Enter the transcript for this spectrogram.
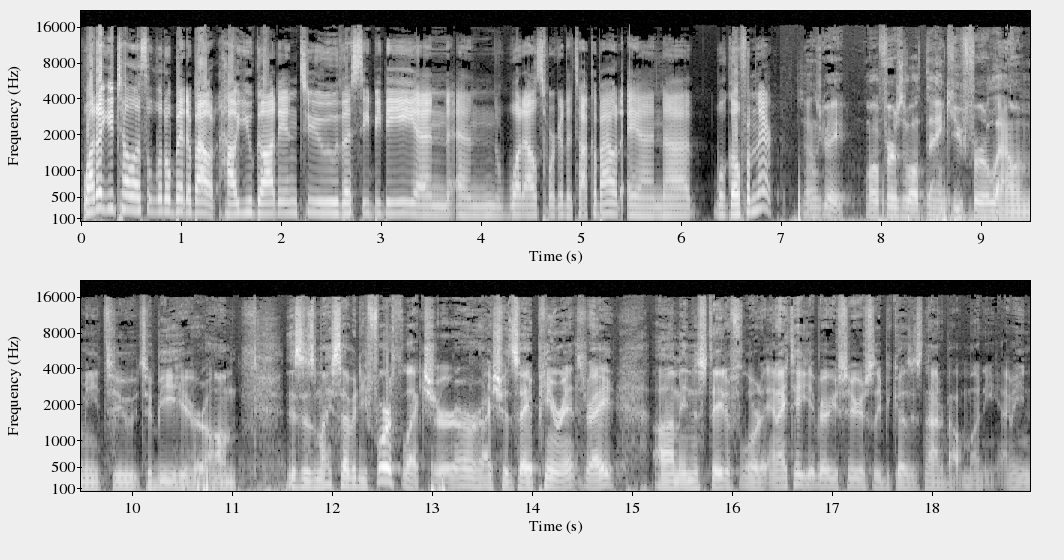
why don't you tell us a little bit about how you got into the CBD and and what else we're going to talk about, and uh, we'll go from there. Sounds great. Well, first of all, thank you for allowing me to to be here. Um, this is my 74th lecture, or I should say, appearance, right, um, in the state of Florida, and I take it very seriously because it's not about money. I mean,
